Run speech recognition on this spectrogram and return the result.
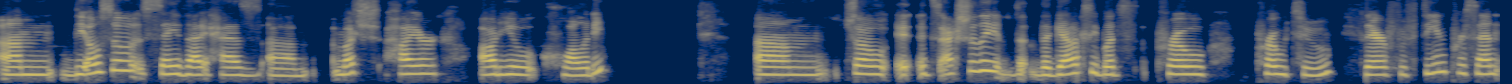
Um, they also say that it has um, much higher audio quality. Um, so it, it's actually the, the Galaxy Buds Pro Pro 2. They're 15%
